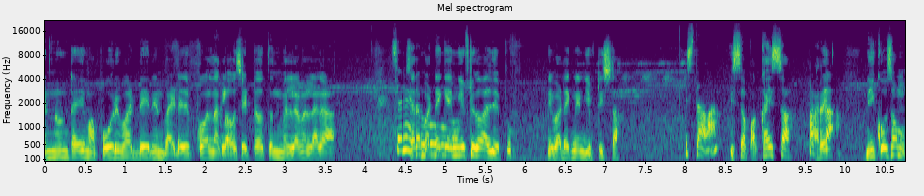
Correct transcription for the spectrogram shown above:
ఎన్ని ఉంటాయి మా పోరి బర్త్డే నేను బయట చెప్పుకోవాలి నాకు లవ్ సెట్ అవుతుంది మెల్లమెల్లగా. సరే బర్త్డేకి ఏం గిఫ్ట్ కావాలి చెప్పు? నీ బర్త్డేకి నేను గిఫ్ట్ ఇస్తా. ఇస్తావా? ఇస్తా పక్కా ఇస్తా. అరే నీకోసం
